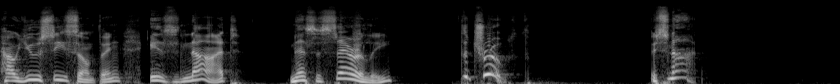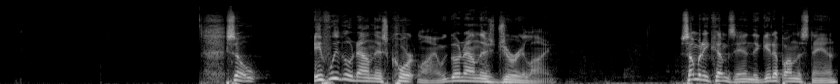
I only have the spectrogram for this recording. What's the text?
how you see something is not necessarily the truth. It's not. So, if we go down this court line, we go down this jury line, somebody comes in, they get up on the stand,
